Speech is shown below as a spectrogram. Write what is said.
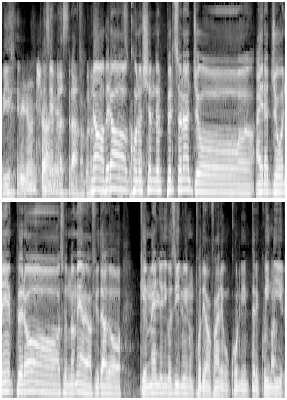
Mi sembra strano No, però il conoscendo il personaggio hai ragione, però secondo me aveva fiutato che meglio di così lui non poteva fare con, con l'Inter e quindi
